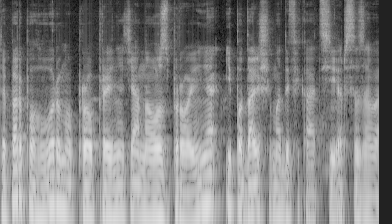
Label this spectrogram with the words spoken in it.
Тепер поговоримо про прийняття на озброєння і подальші модифікації РСЗВ.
